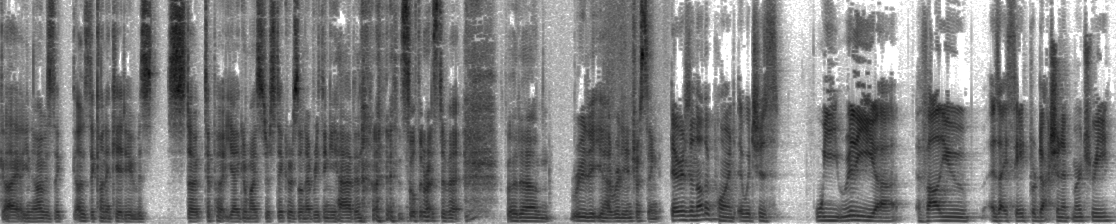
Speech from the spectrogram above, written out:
guy. You know, I was the I was the kind of kid who was stoked to put Jägermeister stickers on everything he had and saw the rest of it. But um, really, yeah, really interesting. There is another point uh, which is we really uh, value, as I say, production at Merchery.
